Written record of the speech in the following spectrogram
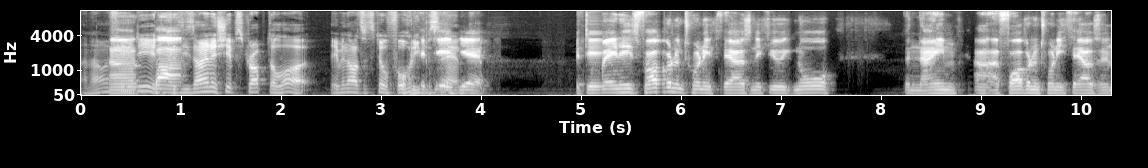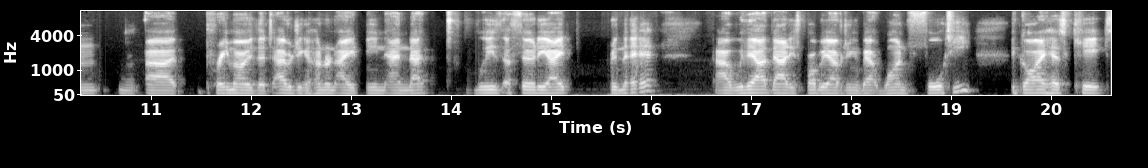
I know a few Uh, did because his ownership's dropped a lot, even though it's still forty percent. yeah. It did. I mean, he's 520,000. If you ignore the name, uh, 520,000 uh, primo that's averaging 118, and that with a 38 in there. Uh, without that, he's probably averaging about 140. The guy has kicked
